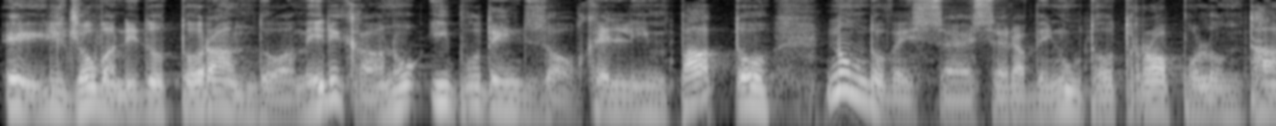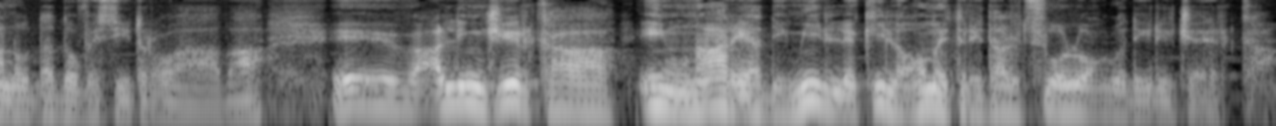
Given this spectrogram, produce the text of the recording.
e il giovane dottorando americano ipotizzò che l'impatto non dovesse essere avvenuto troppo lontano da dove si trovava, all'incirca in un'area di mille chilometri dal suo luogo di ricerca.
